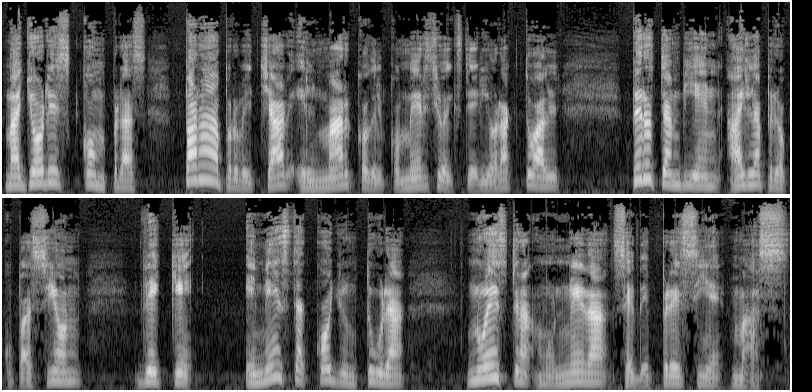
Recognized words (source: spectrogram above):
mayores compras para aprovechar el marco del comercio exterior actual pero también hay la preocupación de que en esta coyuntura nuestra moneda se deprecie más.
